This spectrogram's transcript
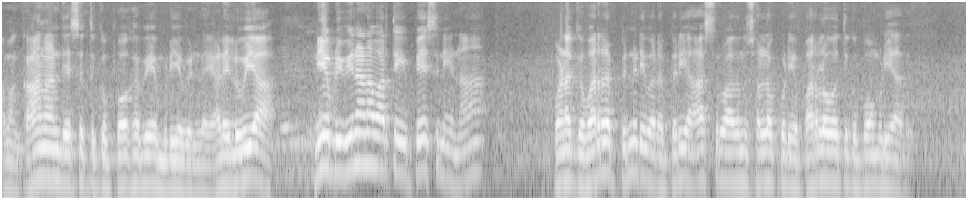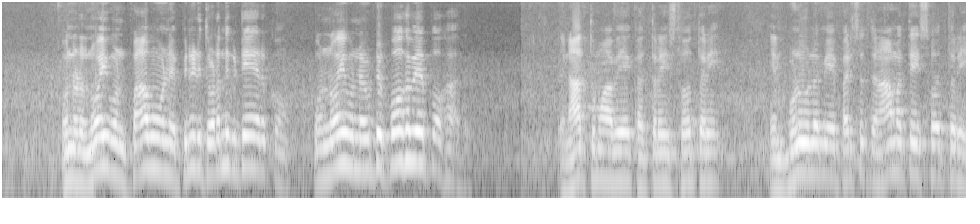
அவன் கானான் தேசத்துக்கு போகவே முடியவில்லை. அடே லூயா நீ அப்படி வீணான வார்த்தையை பேசுனீன்னா உனக்கு வர்ற பின்னாடி வர பெரிய ஆசீர்வாதம்னு சொல்லக்கூடிய பரலோகத்துக்கு போக முடியாது. உன்னோட நோய் உன் பாவம் உன்னை பின்னாடி தொடர்ந்துக்கிட்டே இருக்கும். உன் நோய் உன்னை விட்டு போகவே போகாது. என் ஆத்துமாவே கத்தரை ஸ்தோத்தரி. என் முழுவலுமே பரிசுத்த நாமத்தை சோத்தரே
